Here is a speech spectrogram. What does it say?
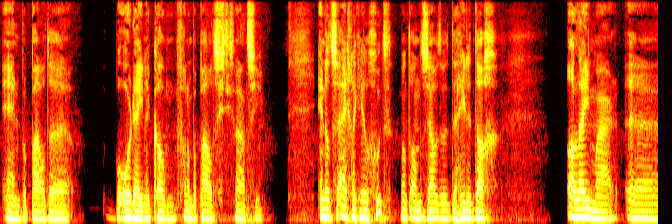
En bepaalde beoordelingen komen van een bepaalde situatie. En dat is eigenlijk heel goed, want anders zouden we de hele dag alleen maar uh,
